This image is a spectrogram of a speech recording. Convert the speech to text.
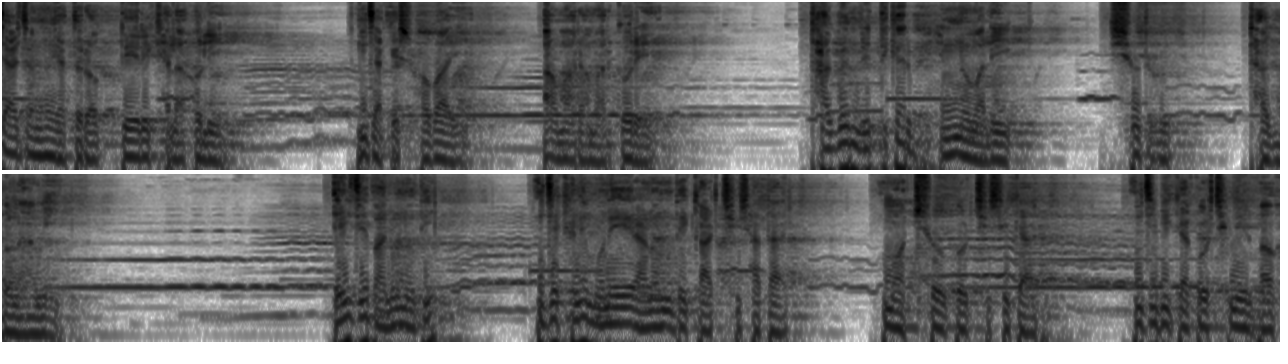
যার জন্য এত রক্তের খেলা হলি, যাকে সবাই আমার আমার করে। থাকবে মৃত্তিকার ভিন্ন মালিক, শুধু থাকব না আমি। এই যে বালু নদী, যেখানে মনের আনন্দে কাটছি সাঁতার, মৎস্য করছি শিকার, জীবিকা করছি নির্বাহ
